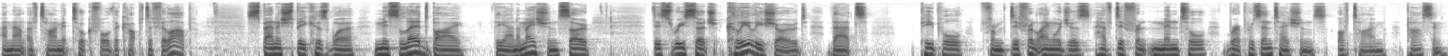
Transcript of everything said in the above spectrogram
amount of time it took for the cup to fill up. Spanish speakers were misled by the animation. So, this research clearly showed that people from different languages have different mental representations of time passing.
